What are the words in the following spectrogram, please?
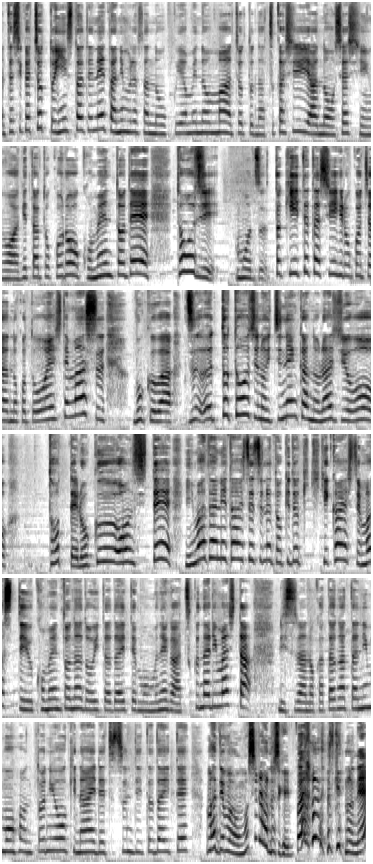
私がちょっとインスタでね、谷村さんのお悔やみのまあちょっと懐かしいあのお写真を上げたところ、コメントで当時もうずっと聞いてたし、ひろこちゃんのこと応援してます。僕はずっと当時の1年間のラジオを撮って録音していまだに大切に時々聞き返してますっていうコメントなどをいただいても胸が熱くなりました。リスナーの方々にも本当に大きな愛で包んでいただいてまあでも面白い話がいっぱいあるんですけどね。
